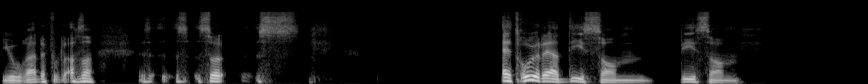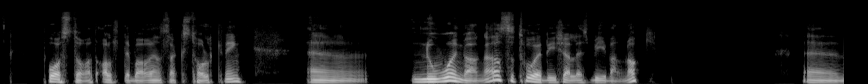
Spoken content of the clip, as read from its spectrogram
gjorde. Forklarer, altså, så, så, Jeg tror jo det at de som, de som påstår at alt er bare en slags tolkning eh, Noen ganger så tror jeg de ikke har lest Bibelen nok. Eh,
